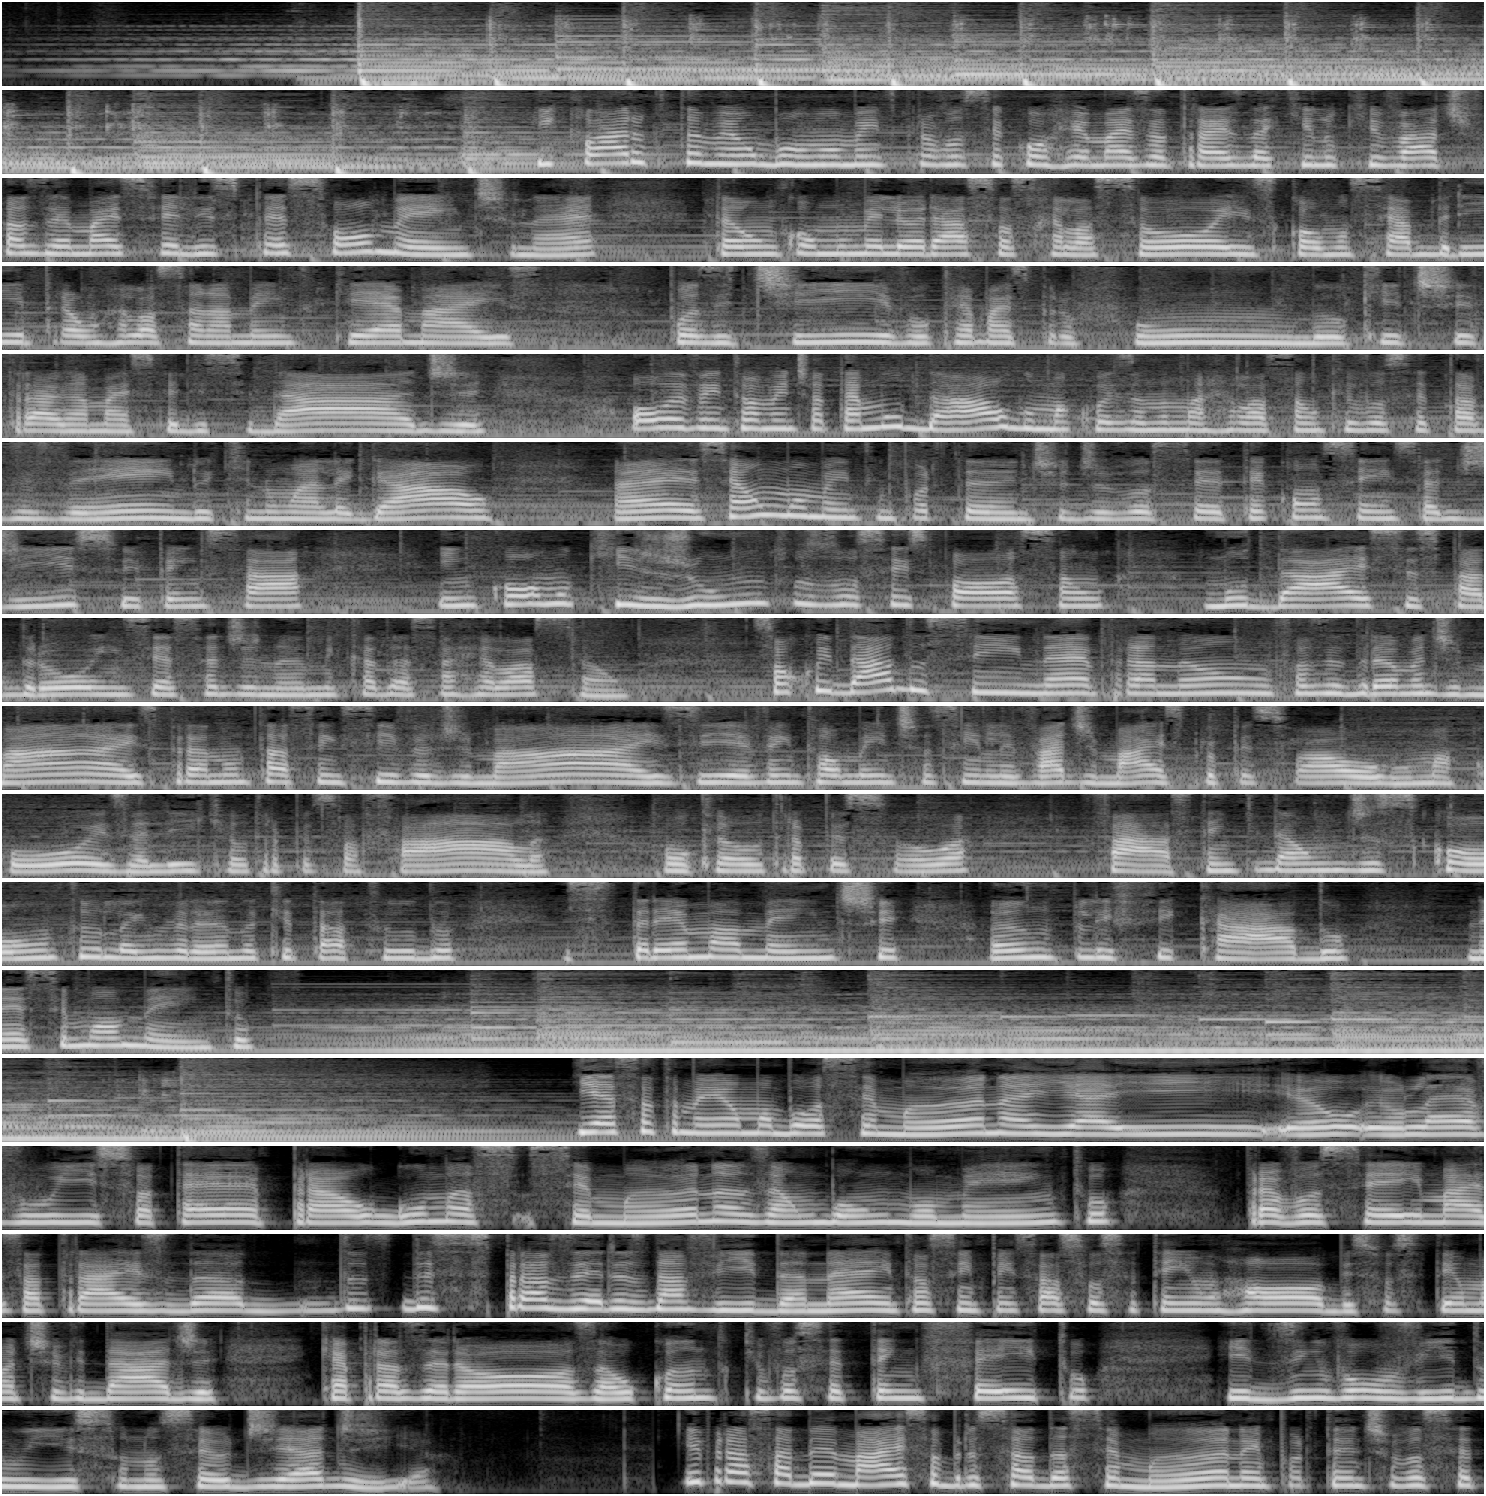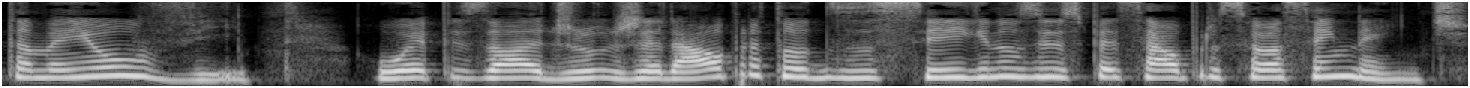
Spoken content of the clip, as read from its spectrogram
claro que também é um bom momento para você correr mais atrás daquilo que vai te fazer mais feliz pessoalmente, né? Então, como melhorar suas relações, como se abrir para um relacionamento que é mais positivo, que é mais profundo, que te traga mais felicidade, ou eventualmente até mudar alguma coisa numa relação que você está vivendo e que não é legal. Né? Esse é um momento importante de você ter consciência disso e pensar em como que juntos vocês possam mudar esses padrões e essa dinâmica dessa relação. Só cuidado sim, né, para não fazer drama demais, para não estar tá sensível demais e eventualmente assim levar demais pro pessoal alguma coisa ali que a outra pessoa fala ou que a outra pessoa faz. Tem que dar um desconto, lembrando que tá tudo extremamente amplificado nesse momento. E essa também é uma boa semana, e aí eu, eu levo isso até para algumas semanas, é um bom momento para você ir mais atrás da, desses prazeres da vida, né? Então, assim, pensar se você tem um hobby, se você tem uma atividade que é prazerosa, o quanto que você tem feito e desenvolvido isso no seu dia a dia. E para saber mais sobre o céu da semana, é importante você também ouvir o episódio geral para todos os signos e o especial para o seu ascendente.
